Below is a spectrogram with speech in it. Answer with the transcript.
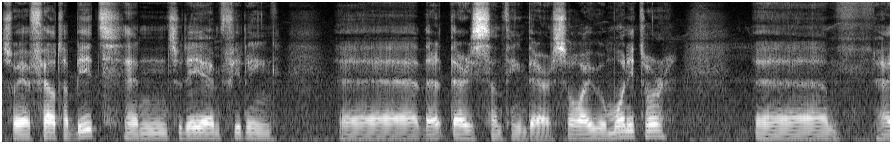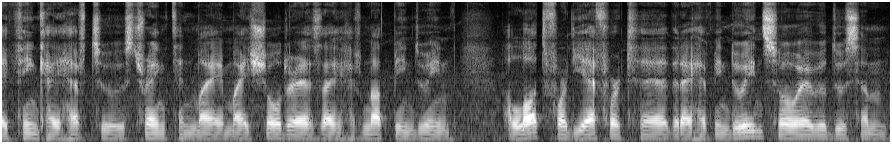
so I felt a bit, and today I'm feeling there, there is something there. So I will monitor. Um, I think I have to strengthen my, my shoulder as I have not been doing a lot for the effort uh, that I have been doing. So I will do some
